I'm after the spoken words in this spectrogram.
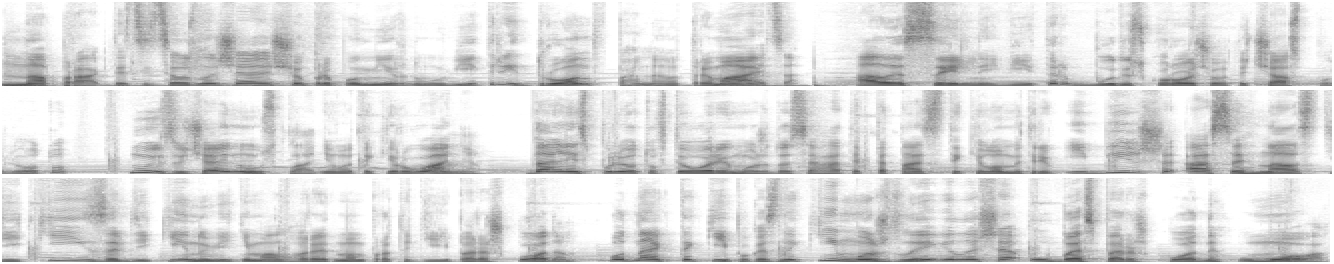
На практиці це означає, що при помірному вітрі дрон впевнено тримається, але сильний вітер буде скорочувати час польоту, ну і звичайно ускладнювати керування. Дальність польоту в теорії може досягати 15 км і більше, а сигнал стійкий завдяки новітнім алгоритмам протидії перешкодам. Однак такі показники можливі лише у безперешкодних умовах.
